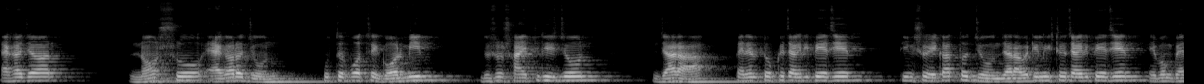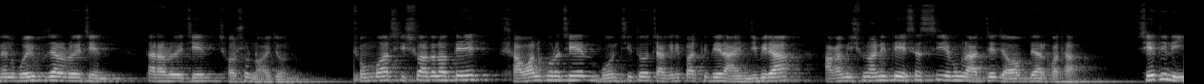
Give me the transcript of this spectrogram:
এক হাজার নশো এগারো জন, উত্তরপত্রে গরমিল দুশো সাঁত্রিশ জন যারা প্যানেল টপকে চাকরি পেয়েছেন, তিনশো একাত্তর জন যারা ওয়েটিং লিস্টে চাকরি পেয়েছেন এবং প্যানেল বহির্ভূত যারা রয়েছেন, তারা রয়েছেন ছশো নয় জন। সোমবার শীর্ষ আদালতে সওয়াল করেছেন বঞ্চিত চাকরি প্রার্থীদের আইনজীবীরা। আগামী শুনানিতে এসএসসি এবং রাজ্যে জবাব দেওয়ার কথা। সেদিনই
